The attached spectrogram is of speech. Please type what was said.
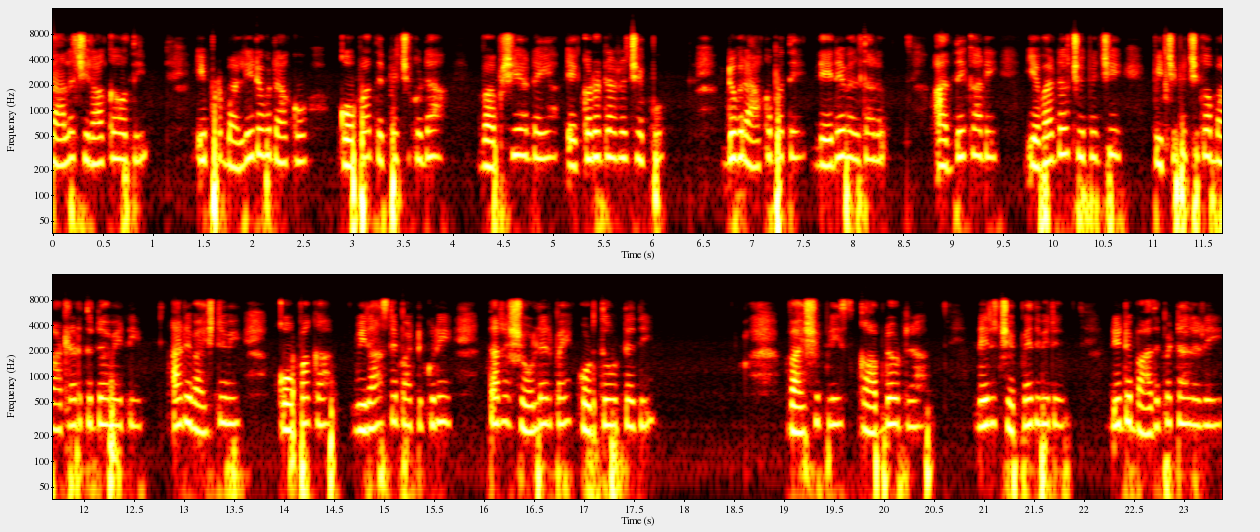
చాలా చిరాగ్గా ఉంది. ఇప్పుడు మళ్ళీ నువ్వు నాకు కోపం తెప్పించకుండా వంశీ అన్నయ్య ఎక్కడున్నాడో చెప్పు. నువ్వు రాకపోతే నేనే వెళ్తాను. అంతేకాని ఎవరినో చూపించి పిచ్చి పిచ్చిగా మాట్లాడుతున్నావేంటి అని వైష్ణవి కోపంగా విరాస్ని పట్టుకుని తన షోల్డర్పై కొడుతూ ఉంటుంది. వైషు ప్లీజ్ కామ్ డౌన్ రా. నేను చెప్పేది విను. నిన్ను బాధ పెట్టాలని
